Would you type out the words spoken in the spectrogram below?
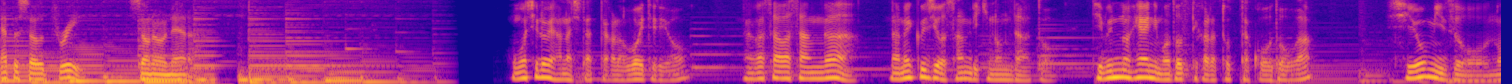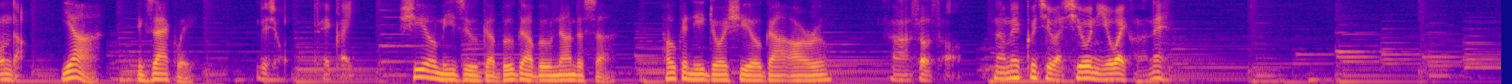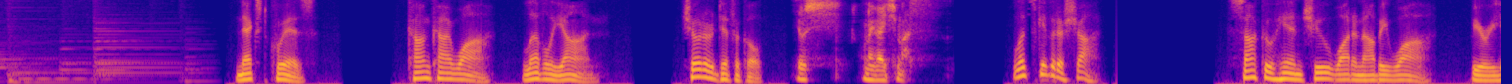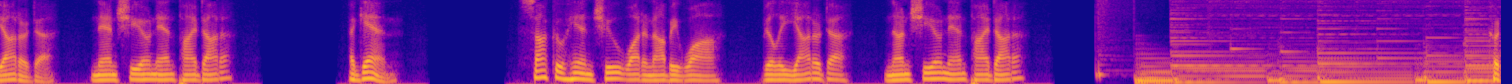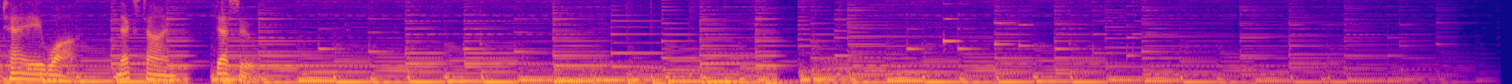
Episode 3 Sono Nana. 面白い話だったから覚えてるよ。長澤さんがナメクジを3匹飲んだ後、自分の部屋に戻ってから取った行動が、塩水を飲んだ。Yeah, exactly. でしょ？正解。Shiomizu ga bugabu nandasa. Hoka ni doishio ga aru. ああ、そうそう。ナメクジは塩に弱いからね。Next quiz. Kankai wa, level yan. Choto difficult. Yoshi, onegaishimasu. Let's give it a shot. Sakuhin chu watanabe wa, biriyado da, nanshio nanpai Dada? Again. Sakuhin chu watanabe wa, biryato da, nanshio nanpai Dada? Kotae wa, next time desu.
